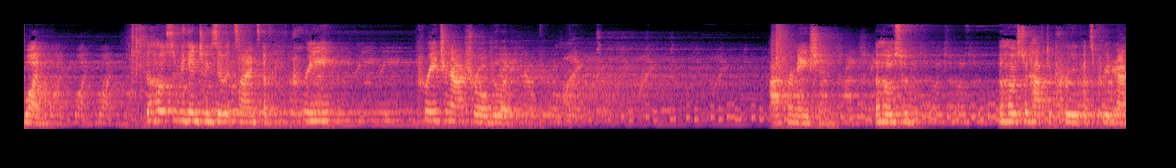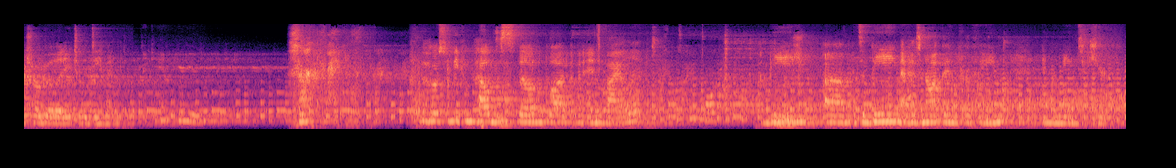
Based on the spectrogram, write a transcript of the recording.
One, the host would begin to exhibit signs of pre preternatural ability. Affirmation. the host would the host would have to prove its preternatural ability to the demon. The host would be compelled to spill the blood of an inviolate, a being. Um, it's a being that has not been profaned and remains pure.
